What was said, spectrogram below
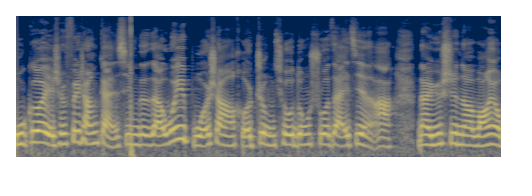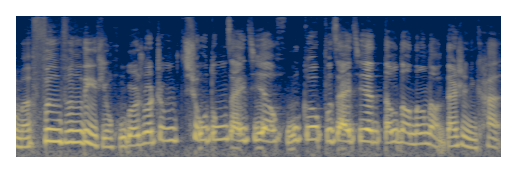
胡歌也是非常感性的在微博上和郑秋冬说再见啊。那于是呢，网友们纷纷力挺胡歌，说郑秋冬再见，胡歌不再见，等等等等。但是你看，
